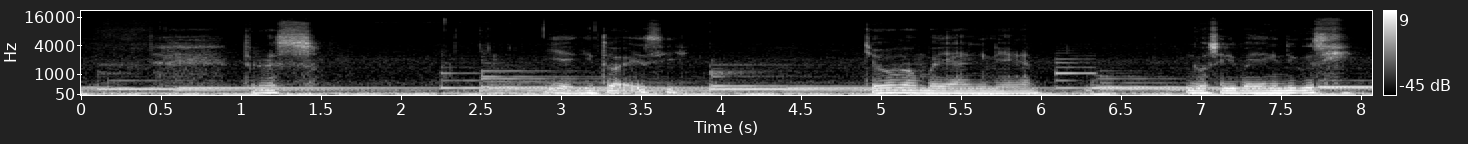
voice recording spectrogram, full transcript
Terus ya gitu aja sih. Coba kamu bayangin ya kan? Nggak usah dibayangin juga sih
